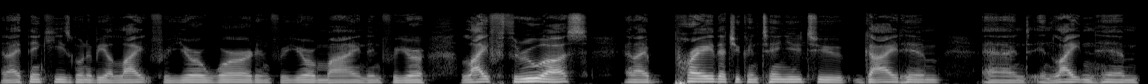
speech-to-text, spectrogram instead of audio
And I think he's going to be a light for your word and for your mind and for your life through us. And I pray that you continue to guide him and enlighten him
